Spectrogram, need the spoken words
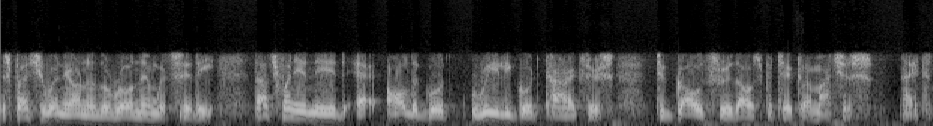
especially when you're on the run in with City, that's when you need uh, all the good, really good characters to go through those particular matches, Nathan.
